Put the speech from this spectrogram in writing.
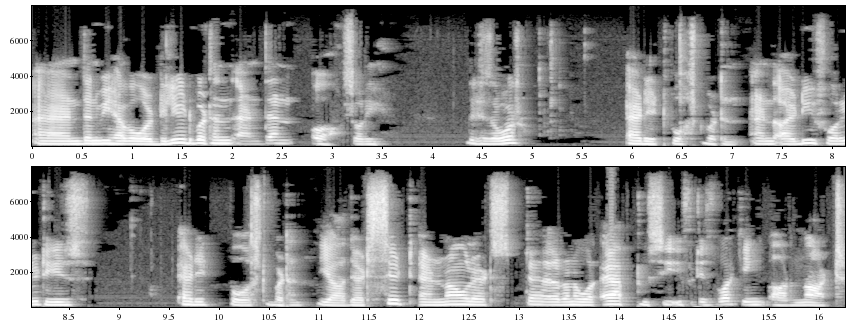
And then we have our delete button and then oh sorry this is our edit post button. And the id for it is edit post button. Yeah that's it. And now let's run our app to see if it is working or not.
